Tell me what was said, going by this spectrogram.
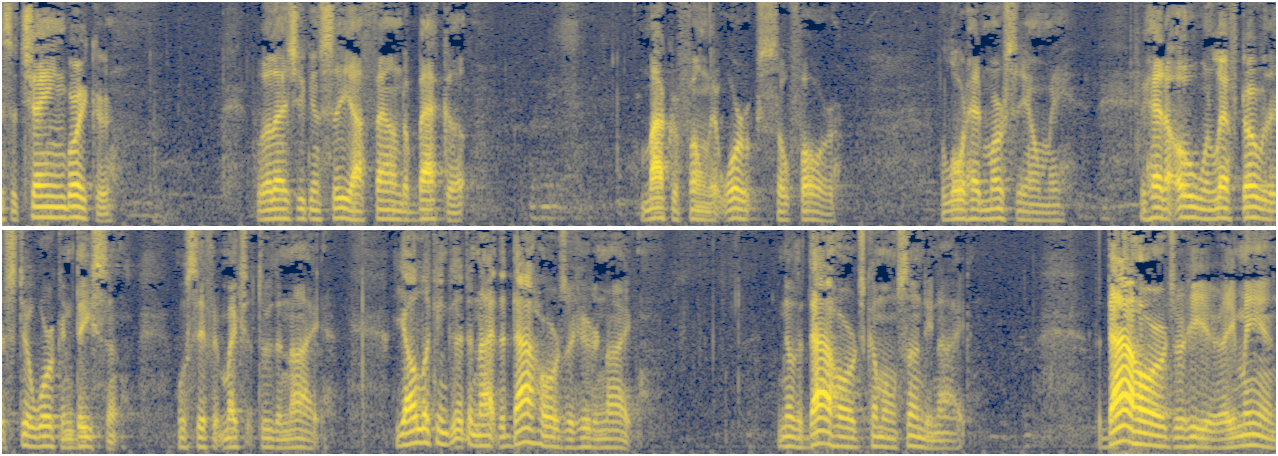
It's a chain breaker. Well, as you can see, I found a backup microphone that works so far. The Lord had mercy on me. We had an old one left over that's still working decent. We'll see if it makes it through the night. Y'all looking good tonight. The diehards are here tonight. You know, the diehards come on Sunday night. The diehards are here. Amen.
